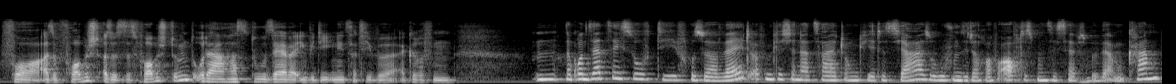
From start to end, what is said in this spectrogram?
vor, also vorbestimmt, also ist es vorbestimmt oder hast du selber irgendwie die Initiative ergriffen? Mm, grundsätzlich sucht die Friseur Welt öffentlich in der Zeitung jedes Jahr, also rufen sie darauf auf, dass man sich selbst bewerben kann.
